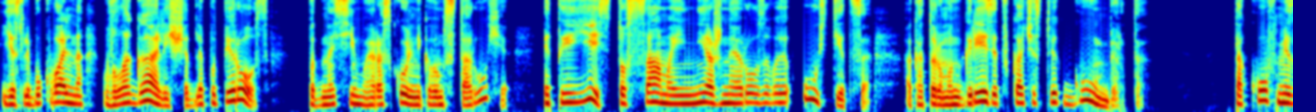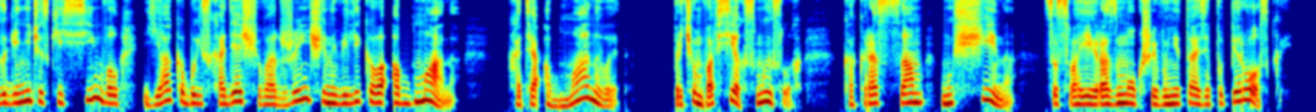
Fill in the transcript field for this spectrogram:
если буквально влагалище для папирос, подносимое Раскольниковым старухе, это и есть то самое нежное розовое устьице, о котором он грезит в качестве Гумберта. Таков мезогенический символ якобы исходящего от женщины великого обмана, хотя обманывает, причем во всех смыслах, как раз сам мужчина со своей размокшей в унитазе папироской.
